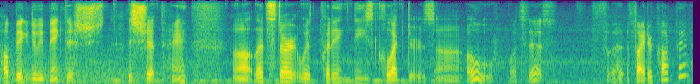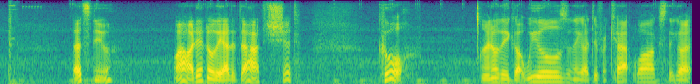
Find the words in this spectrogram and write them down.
how big do we make this sh this ship, hey? Uh, let's start with putting these collectors. Uh, oh, what's this? F fighter cockpit? That's new. Wow, I didn't know they added that. Shit. Cool. I know they got wheels and they got different catwalks. They got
